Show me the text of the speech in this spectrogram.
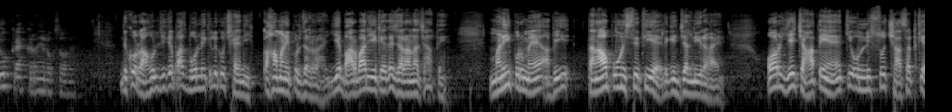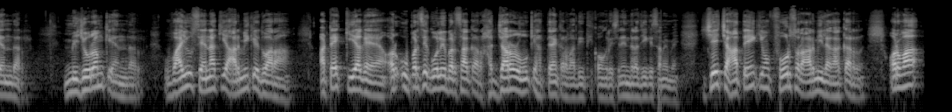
जो क्रैक कर रहे हैं लोकसभा में? देखो, राहुल जी के पास बोलने के लिए कुछ है नहीं। कहाँ मणिपुर जल रहा है? ये बार बार ये कह के जलाना चाहते हैं। मणिपुर में अभी तनावपूर्ण स्थिति है, लेकिन जल नहीं रहा है। और ये चाहते हैं कि 1966 के अंदर, मिजोरम के अंदर वायुसेना की आर्मी के द्वारा अटैक किया गया और ऊपर से गोले बरसाकर हज़ारों लोगों की हत्याएँ करवा दी थी कांग्रेस ने इंदिरा जी के समय में। ये चाहते हैं कि वहाँ फोर्स और आर्मी लगाकर और वहाँ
